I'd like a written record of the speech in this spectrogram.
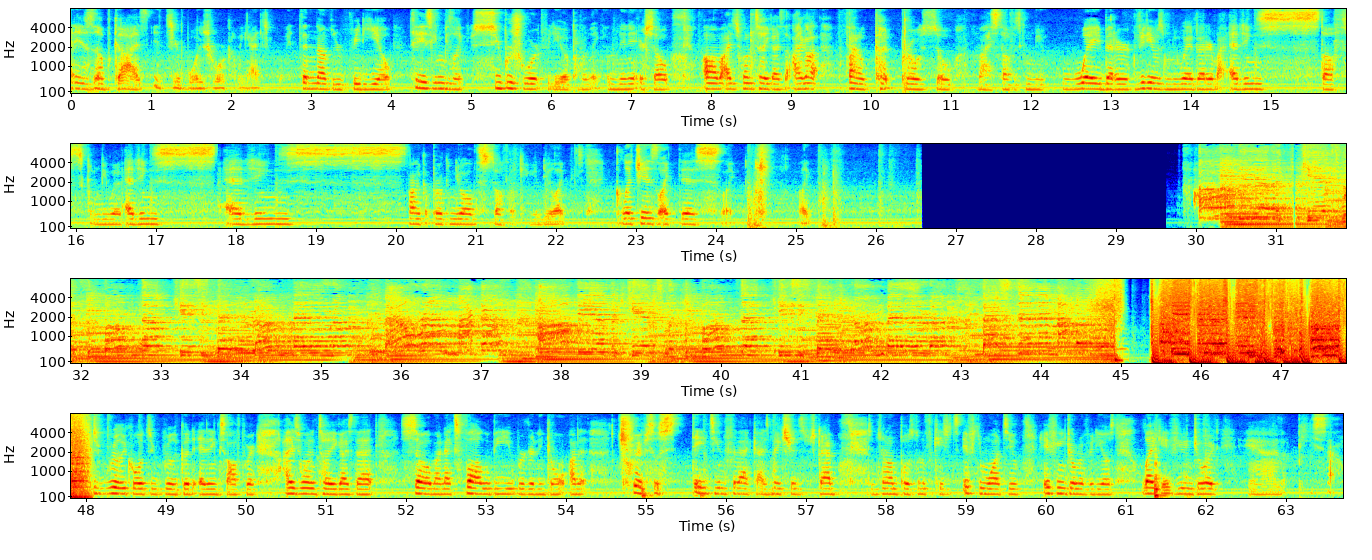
up, guys? It's your boy Shore coming at you with another video. Today's gonna be like super short video, probably like a minute or so. Um, I just want to tell you guys that I got Final Cut Pro, so my stuff is gonna be way better. Videos gonna be way better. My editing stuff's gonna be way better. editing editing. Final Cut Pro can do all the stuff like you can do like glitches like this, like like really cool. It's a really good editing software. I just want to tell you guys that. So my next vlog will be we're gonna go on a trip. So stay tuned for that, guys. Make sure to subscribe and turn on post notifications if you want to. If you enjoy my videos, like if you enjoyed, and peace out.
